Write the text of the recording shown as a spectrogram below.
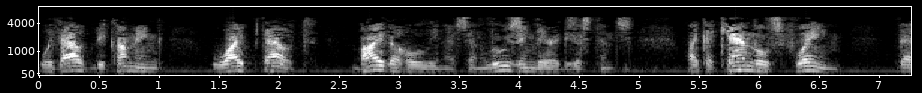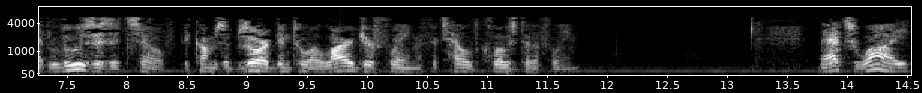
without becoming wiped out by the holiness and losing their existence, like a candle's flame that loses itself, becomes absorbed into a larger flame if it's held close to the flame. That's why,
